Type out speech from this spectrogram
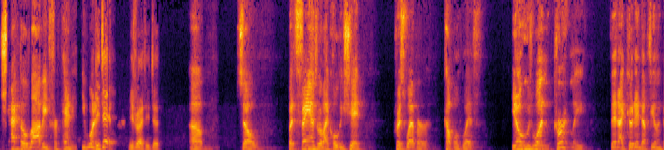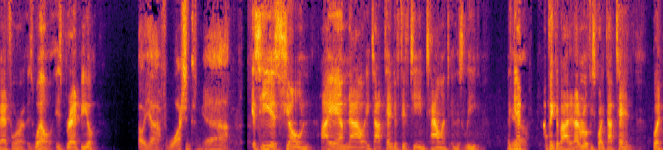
Shaq though lobbied for Penny. He wanted. He did. He's right. He did. Um. So, but fans were like, "Holy shit!" Chris Webber coupled with, you know, who's one currently that I could end up feeling bad for as well is Brad Beal. Oh yeah, Washington. Yeah, because he has shown I am now a top ten to fifteen talent in this league. Again, yeah. think about it. I don't know if he's quite top ten, but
